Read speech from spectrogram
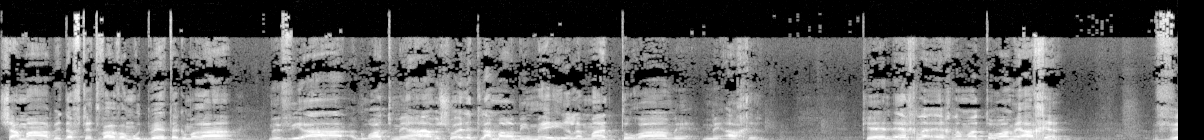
שמה בדף ט"ו עמוד ב' הגמרא מביאה, הגמרא תמהה ושואלת למה רבי מאיר למד תורה מאחר? כן, איך, איך למד תורה מאחר? ו...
